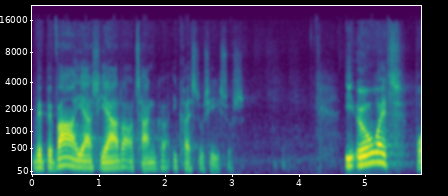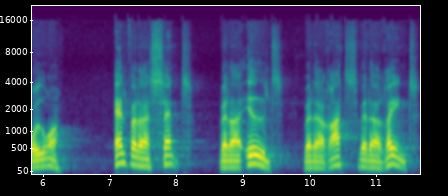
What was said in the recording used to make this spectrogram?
vil bevare jeres hjerter og tanker i Kristus Jesus. I øvrigt, brødre, alt hvad der er sandt, hvad der er ædelt, hvad der er ret, hvad der er rent,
